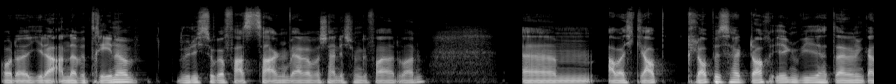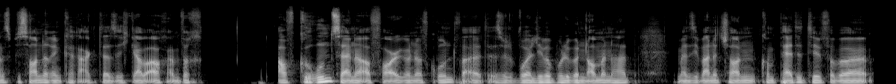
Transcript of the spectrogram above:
Oder jeder andere Trainer, würde ich sogar fast sagen, wäre wahrscheinlich schon gefeuert worden. Ähm, aber ich glaube, Klopp ist halt doch irgendwie, hat einen ganz besonderen Charakter. Also ich glaube auch einfach aufgrund seiner Erfolge und aufgrund, also wo er Liverpool übernommen hat. Ich meine, sie waren jetzt schon competitive, aber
